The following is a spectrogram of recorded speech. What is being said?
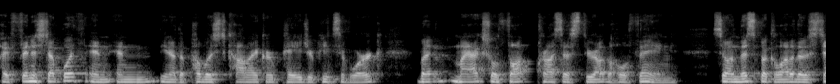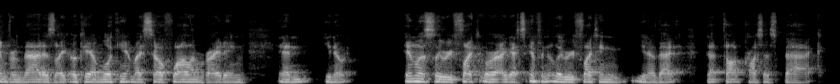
I finished up with and and you know the published comic or page or piece of work, but my actual thought process throughout the whole thing. So in this book, a lot of those stem from that is like, okay, I'm looking at myself while I'm writing and you know, endlessly reflect or I guess infinitely reflecting, you know, that that thought process back.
